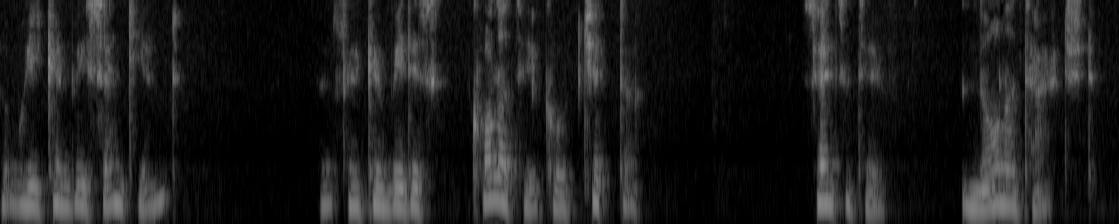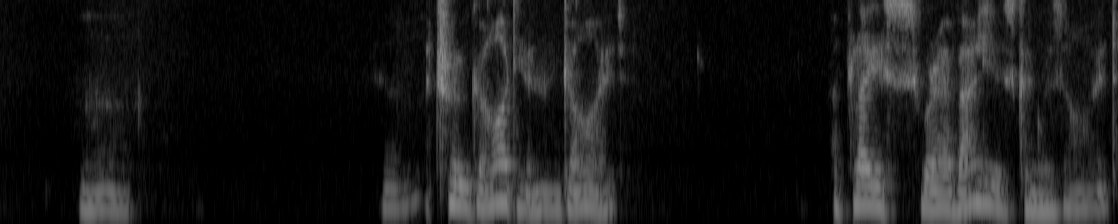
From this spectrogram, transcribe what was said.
that we can be sentient, that there can be this quality called citta, sensitive, non attached, uh, you know, a true guardian and guide, a place where our values can reside,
